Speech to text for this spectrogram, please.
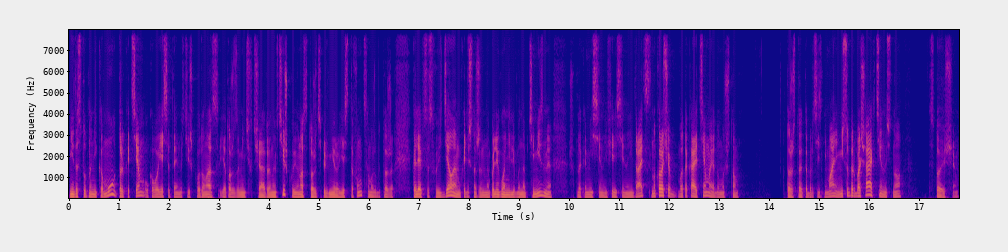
недоступна никому, только тем, у кого есть эта nft -шка. Вот у нас, я тоже заметил вчера эту nft и у нас тоже теперь в Mirror есть эта функция, может быть, тоже коллекцию свою сделаем, конечно же, на полигоне либо на оптимизме, чтобы на комиссии на эфире сильно не тратиться. Ну, короче, вот такая тема, я думаю, что тоже стоит обратить внимание. Не супер большая активность, но стоящая.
